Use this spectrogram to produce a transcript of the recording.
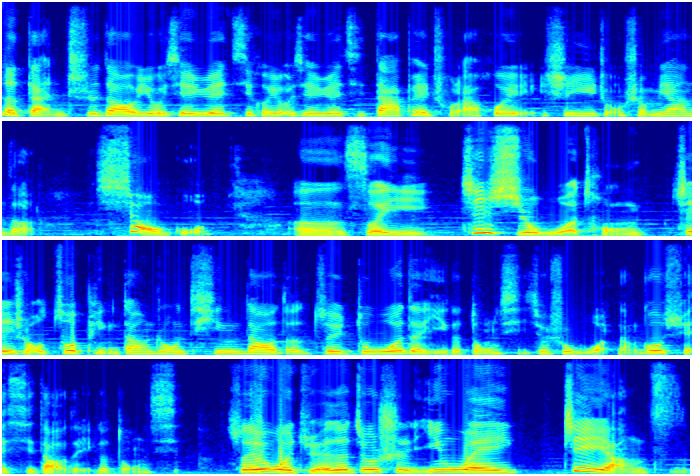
的感知到有些乐器和有些乐器搭配出来会是一种什么样的效果。嗯，所以这是我从这首作品当中听到的最多的一个东西，就是我能够学习到的一个东西。所以我觉得就是因为这样子，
